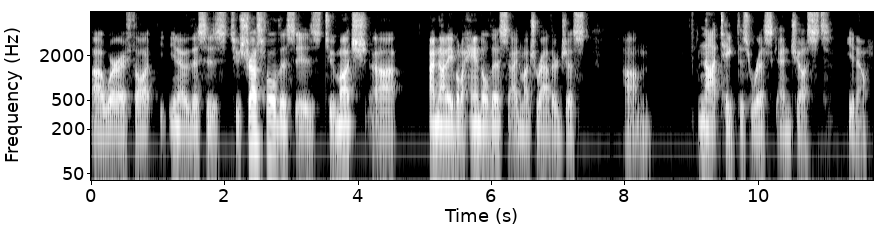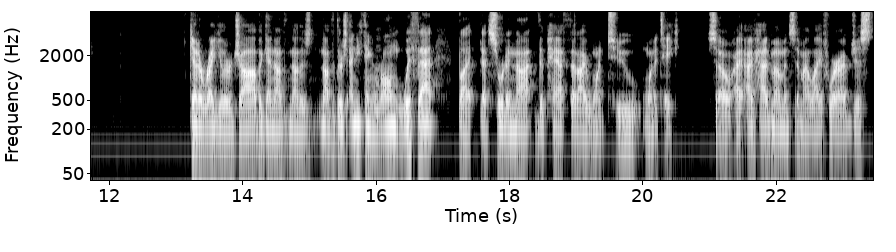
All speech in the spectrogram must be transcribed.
uh, where I've thought, you know, this is too stressful, this is too much, uh, I'm not able to handle this. I'd much rather just um, not take this risk and just, you know, get a regular job. Again, not, not there's not that there's anything wrong with that, but that's sort of not the path that I want to want to take. So I, have had moments in my life where I've just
